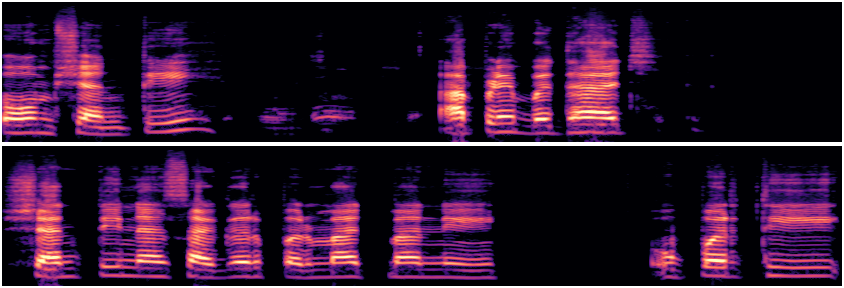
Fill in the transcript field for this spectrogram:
ઓમ શાંતિ. આપણે બધા જ શાંતિના સાગર પરમાત્માની ઉપરથી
